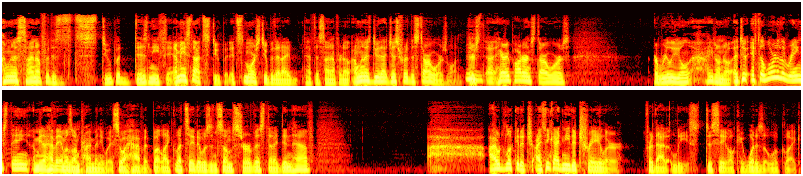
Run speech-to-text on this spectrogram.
I'm gonna sign up for this stupid Disney thing. I mean, it's not stupid. It's more stupid that I have to sign up for. Another. I'm gonna do that just for the Star Wars one. There's uh, Harry Potter and Star Wars are really only. I don't know if the Lord of the Rings thing. I mean, I have Amazon Prime anyway, so I have it. But like, let's say there was in some service that I didn't have. ah, I would look at a. Tra- I think I'd need a trailer for that at least to say, okay, what does it look like?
